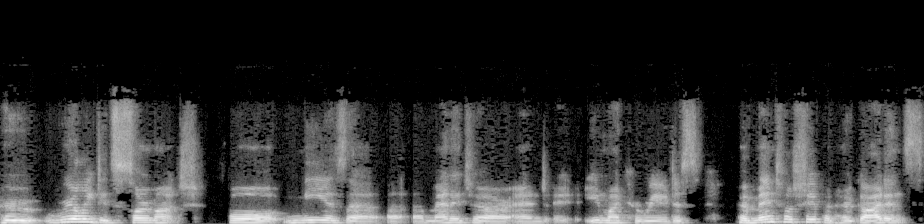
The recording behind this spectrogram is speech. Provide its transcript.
who really did so much for me as a, a, manager and in my career. Just her mentorship and her guidance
